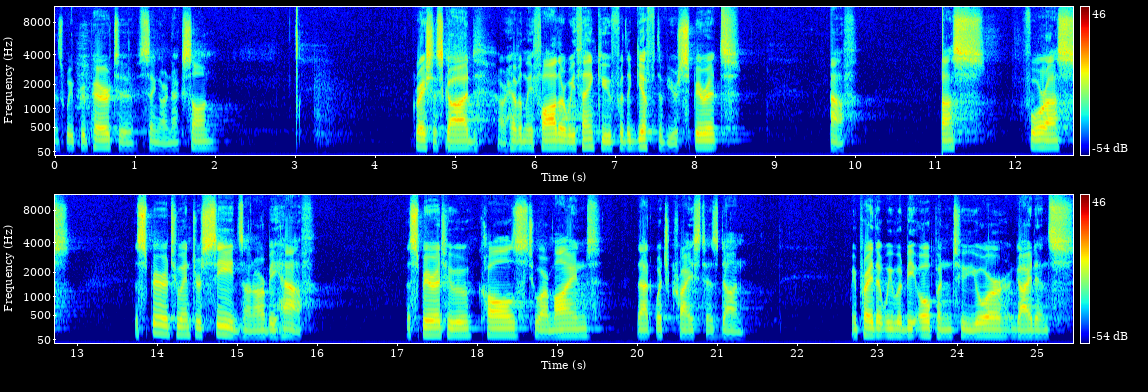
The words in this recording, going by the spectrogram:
as we prepare to sing our next song. Gracious God, our Heavenly Father, we thank you for the gift of your Spirit. Us, for us, the Spirit who intercedes on our behalf, the Spirit who calls to our mind that which Christ has done. We pray that we would be open to your guidance,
